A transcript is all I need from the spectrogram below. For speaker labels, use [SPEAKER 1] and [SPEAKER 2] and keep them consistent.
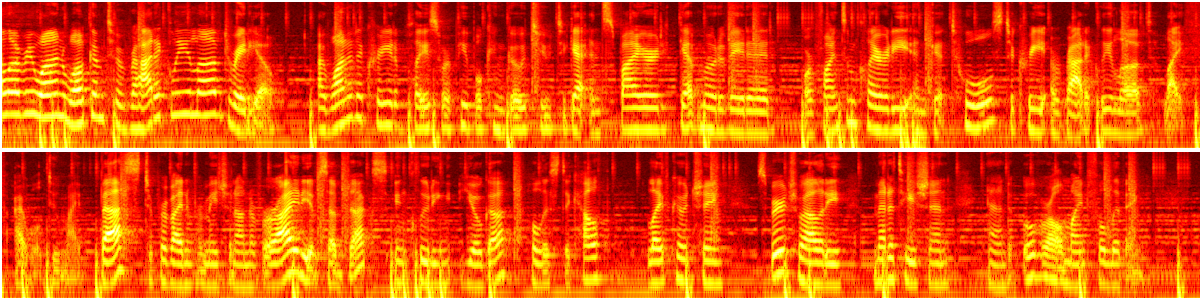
[SPEAKER 1] Hello, everyone. Welcome to Radically Loved Radio. I wanted to create a place where people can go to to get inspired, get motivated, or find some clarity and get tools to create a radically loved life. I will do my best to provide information on a variety of subjects, including yoga, holistic health, life coaching, spirituality, meditation, and overall mindful living.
